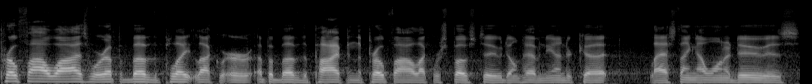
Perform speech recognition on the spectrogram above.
Profile wise, we're up above the plate like we're up above the pipe and the profile like we're supposed to. Don't have any undercut. Last thing I want to do is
